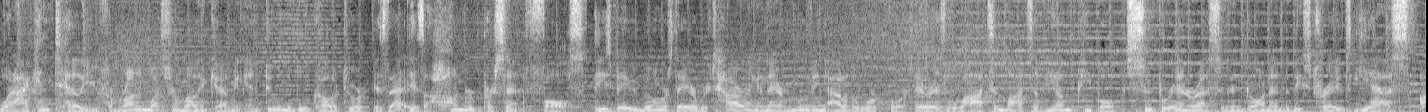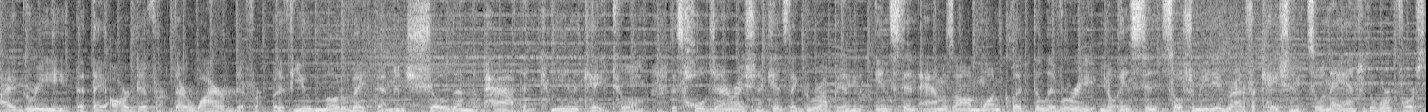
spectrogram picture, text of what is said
What I can tell you from running Western Welding Academy and doing the blue collar tour is that is 100% false. These baby boomers, they are retiring and they are moving out of the workforce. There is lots and lots of young people super interested in going into these trades. Yes, I agree that they are different. They're wired different. But if you motivate them and show them the path, and communicate to them. This whole generation of kids, they grew up in instant Amazon one click delivery, you know, instant social media gratification. So when they enter the workforce,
